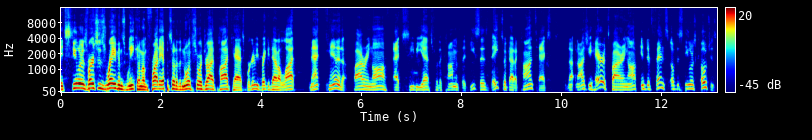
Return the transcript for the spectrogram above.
It's Steelers versus Ravens week. And on the Friday episode of the North Shore Drive podcast, we're going to be breaking down a lot. Matt Canada firing off at CBS for the comments that he says they took out of context. Najee Harris firing off in defense of the Steelers coaches.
